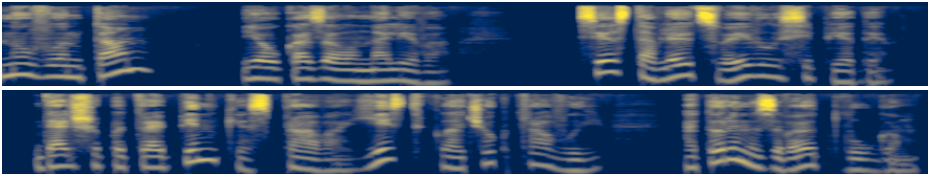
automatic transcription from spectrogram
«Ну, вон там», — я указала налево, — «все оставляют свои велосипеды. Дальше по тропинке справа есть клочок травы, который называют лугом.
